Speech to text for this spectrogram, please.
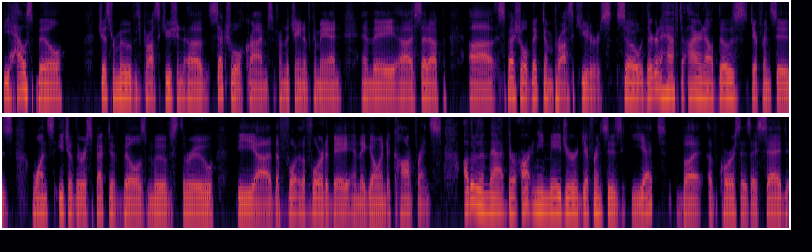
The House bill just removed prosecution of sexual crimes from the chain of command, and they uh, set up uh, special victim prosecutors. So they're going to have to iron out those differences once each of the respective bills moves through the uh, the, the floor debate and they go into conference. Other than that, there aren't any major differences yet. But of course, as I said,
